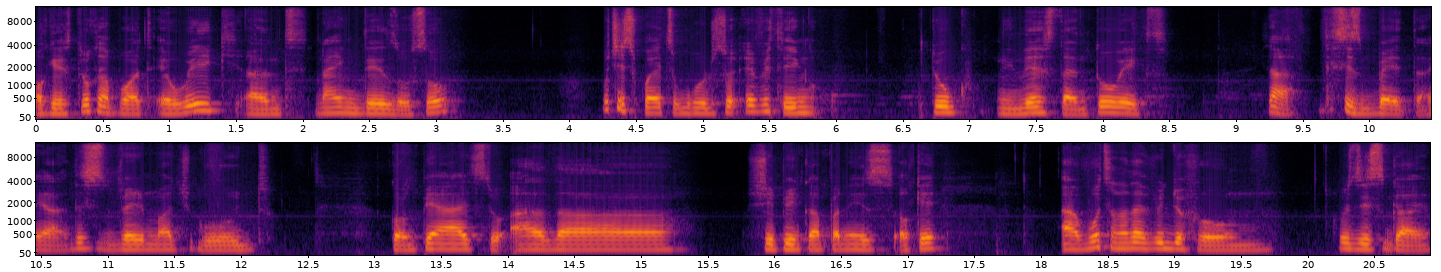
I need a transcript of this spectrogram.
okay it took about a week and nine days or so which is quite good. So everything took in less than two weeks. Yeah this is better. Yeah this is very much good compared to other shipping companies okay? I've watched another video from who's this guy?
